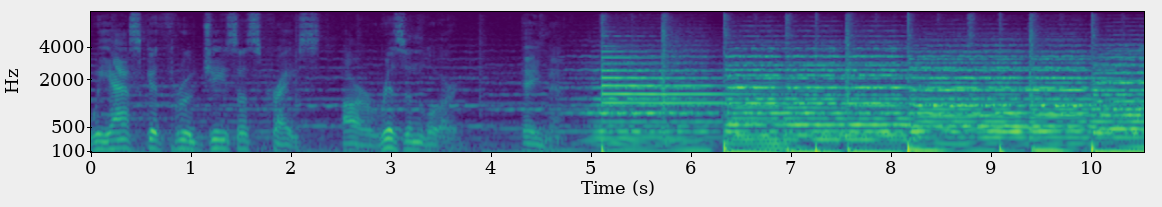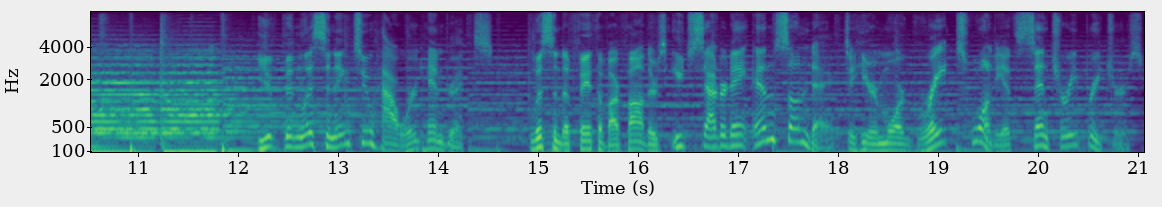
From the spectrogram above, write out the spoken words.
We ask it through Jesus Christ, our risen Lord. Amen. You've been listening to Howard Hendricks. Listen to Faith of Our Fathers each Saturday and Sunday to hear more great 20th century preachers.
